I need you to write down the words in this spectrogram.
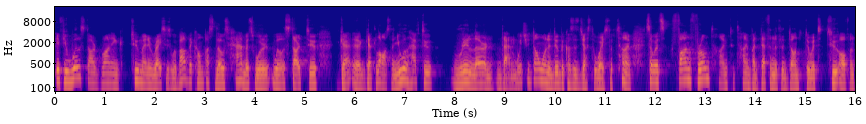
if you will start running too many races without the compass, those habits will, will start to get, uh, get lost and you will have to relearn them, which you don't want to do because it's just a waste of time. So it's fun from time to time, but definitely don't do it too often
